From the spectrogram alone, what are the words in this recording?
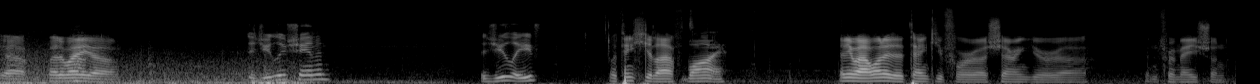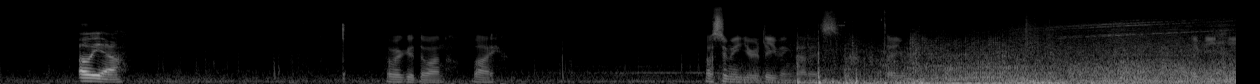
Yeah, by the way, uh, Did you leave, Shannon? Did you leave? I think he left. Why? Anyway, I wanted to thank you for uh, sharing your uh, information. Oh yeah. Have a good one. Bye. Assuming you're leaving, that is. That you leaving. Maybe he.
